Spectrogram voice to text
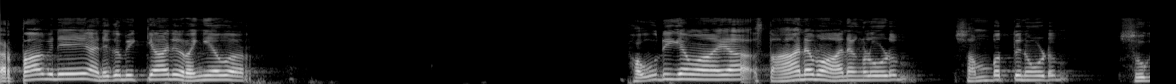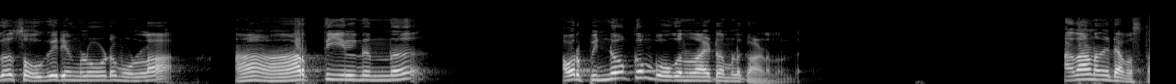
കർത്താവിനെ അനുഗമിക്കാൻ ഇറങ്ങിയവർ ഭൗതികമായ സ്ഥാനമാനങ്ങളോടും സമ്പത്തിനോടും സുഖസൗകര്യങ്ങളോടുമുള്ള ആ ആർത്തിയിൽ നിന്ന് അവർ പിന്നോക്കം പോകുന്നതായിട്ട് നമ്മൾ കാണുന്നുണ്ട്. അതാണ് അതിന്റെ അവസ്ഥ.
